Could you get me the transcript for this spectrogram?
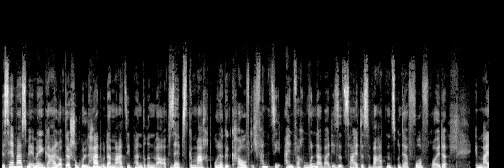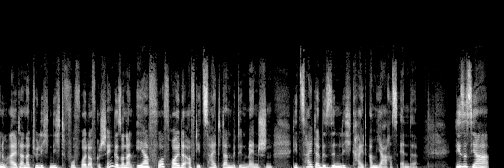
Bisher war es mir immer egal, ob da Schokolade oder Marzipan drin war, ob selbst gemacht oder gekauft. Ich fand sie einfach wunderbar, diese Zeit des Wartens und der Vorfreude. In meinem Alter natürlich nicht Vorfreude auf Geschenke, sondern eher Vorfreude auf die Zeit dann mit den Menschen. Die Zeit der Besinnlichkeit am Jahresende. Dieses Jahr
